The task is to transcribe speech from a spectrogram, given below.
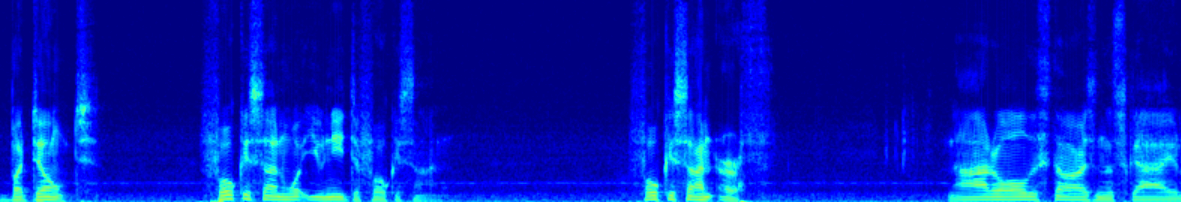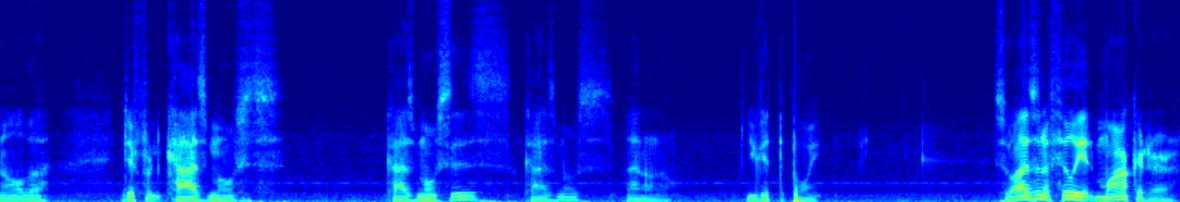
But don't. Focus on what you need to focus on. Focus on Earth. Not all the stars in the sky and all the different cosmos. Cosmoses? Cosmos? I don't know. You get the point. So, as an affiliate marketer,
